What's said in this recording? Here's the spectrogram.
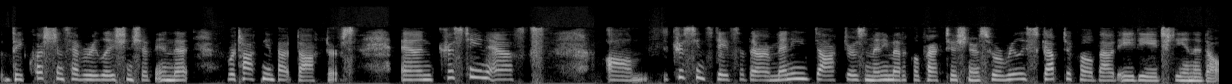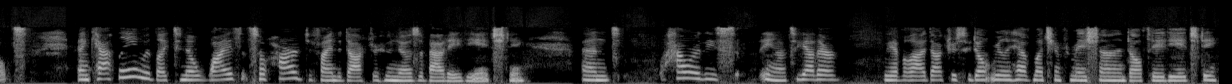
The questions have a relationship in that we're talking about doctors. And Christine asks, um, Christine states that there are many doctors and many medical practitioners who are really skeptical about ADHD in adults. And Kathleen would like to know why is it so hard to find a doctor who knows about ADHD? And how are these, you know, together we have a lot of doctors who don't really have much information on adult ADHD,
